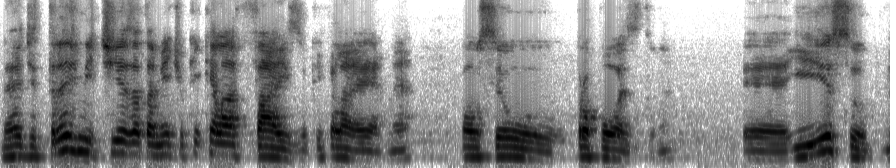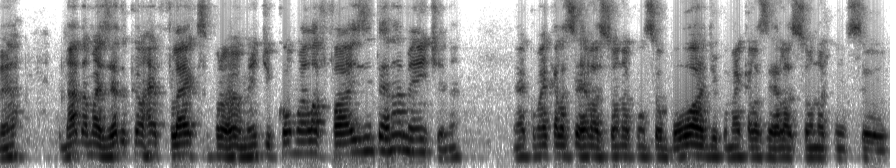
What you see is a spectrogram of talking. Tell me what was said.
né, de transmitir exatamente o que, que ela faz, o que, que ela é, né, qual o seu propósito. Né? É, e isso, né, nada mais é do que um reflexo, provavelmente, de como ela faz internamente, né? Né? Como é que ela se relaciona com o seu board, como é que ela se relaciona com seu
